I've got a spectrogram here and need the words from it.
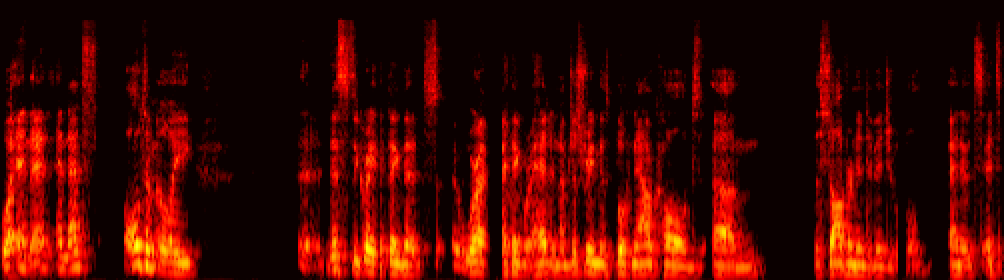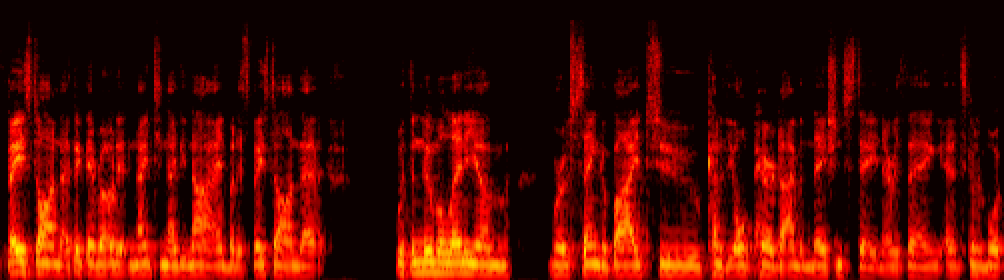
Well, and, and, and that's ultimately, uh, this is the great thing that's where I think we're headed. I'm just reading this book now called um, The Sovereign Individual. And it's it's based on, I think they wrote it in 1999, but it's based on that with the new millennium, we're saying goodbye to kind of the old paradigm of the nation state and everything, and it's going to more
